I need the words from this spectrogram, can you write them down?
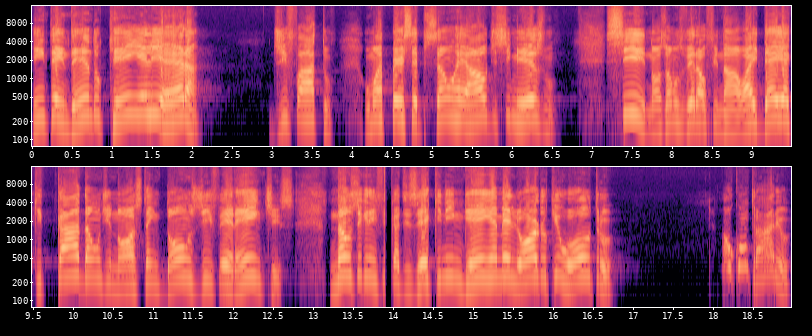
entendendo quem ele era, de fato, uma percepção real de si mesmo. Se nós vamos ver ao final, a ideia é que cada um de nós tem dons diferentes, não significa dizer que ninguém é melhor do que o outro. Ao contrário,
